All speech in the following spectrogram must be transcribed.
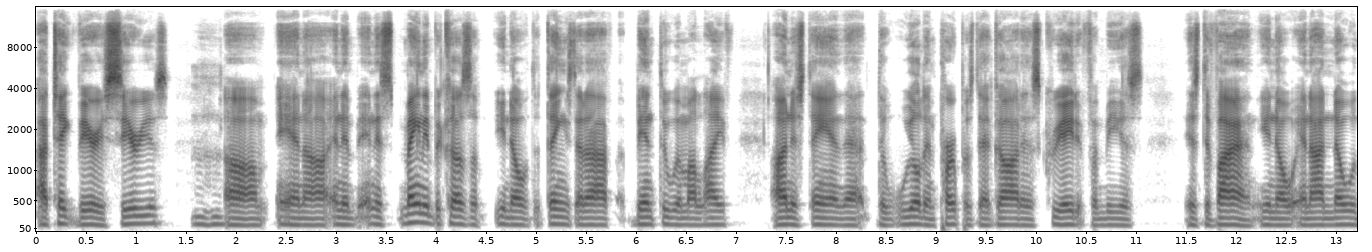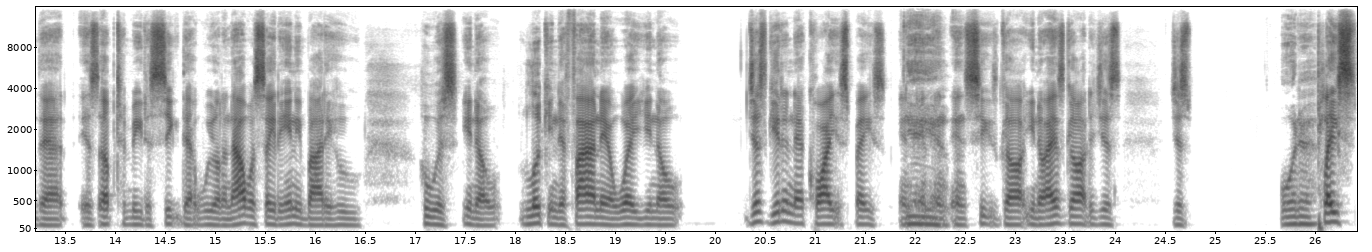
I take very serious. Mhm. um, and uh, and it, and it's mainly because of you know the things that I've been through in my life. I understand that the will and purpose that God has created for me is is divine, you know, and I know that it's up to me to seek that will. And I would say to anybody who who is you know looking to find their way, you know, just get in that quiet space and Yeah, and, yeah. and, and seek God. You know, ask God to just just Order. place,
